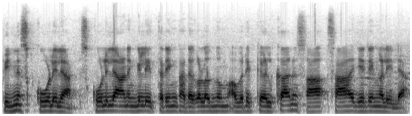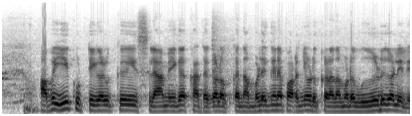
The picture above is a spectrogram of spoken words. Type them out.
പിന്നെ സ്കൂളിലാണ്. സ്കൂളിലാണെങ്കിൽ ഇത്രയും കഥകളൊന്നും അവർ കേൾക്കാനും സാഹചര്യങ്ങളില്ല. അപ്പോൾ ഈ കുട്ടികൾക്ക് ഇസ്ലാമിക കഥകളൊക്കെ നമ്മളിങ്ങനെ പറഞ്ഞു കൊടുക്കണം നമ്മുടെ വീടുകളിൽ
